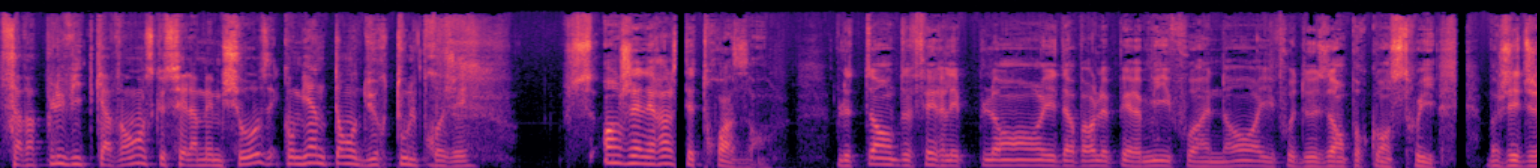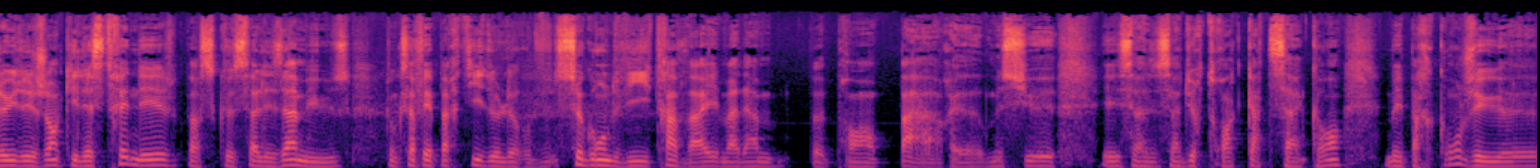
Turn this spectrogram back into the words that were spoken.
ça va plus vite qu'avant? Est-ce que c'est la même chose? Combien de temps dure tout le projet? En général, c'est trois ans le temps de faire les plans et d'avoir le permis, il faut un an et il faut deux ans pour construire. J'ai déjà eu des gens qui laissent traîner parce que ça les amuse. Donc ça fait partie de leur seconde vie, travail. Madame prend part, euh, monsieur, et ça, ça dure trois, quatre, cinq ans. Mais par contre, j'ai eu euh,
